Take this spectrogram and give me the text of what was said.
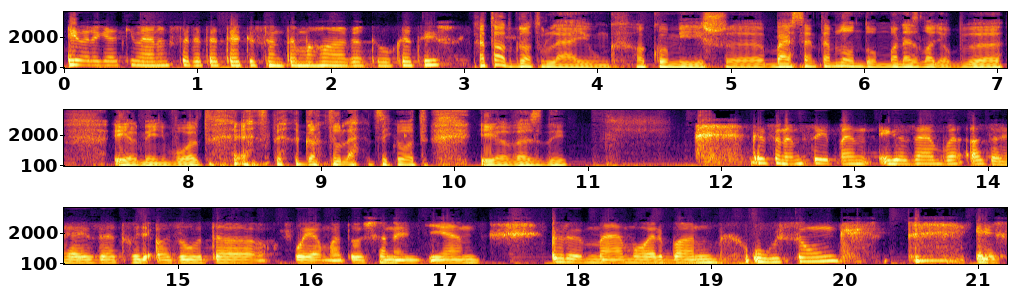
Jó reggelt kívánok, szeretettel köszöntöm a hallgatókat is. Hát add gratuláljunk, akkor mi is, bár szerintem Londonban ez nagyobb élmény volt ezt a gratulációt élvezni. Köszönöm szépen. Igazából az a helyzet, hogy azóta folyamatosan egy ilyen örömmámorban úszunk, és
